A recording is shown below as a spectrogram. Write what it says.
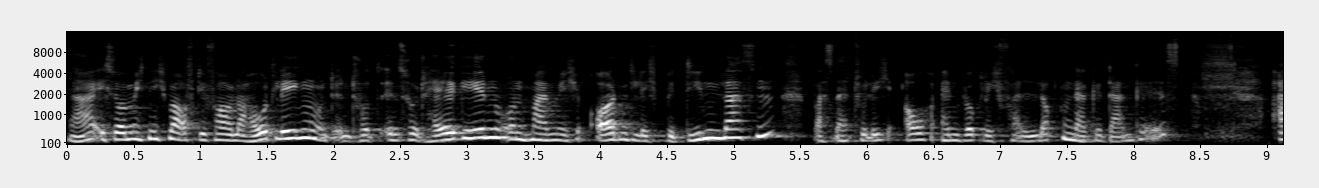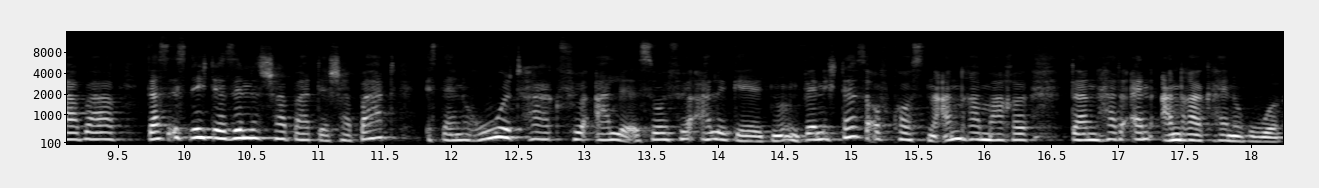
Ja, ich soll mich nicht mal auf die faule Haut legen und ins Hotel gehen und mal mich ordentlich bedienen lassen, was natürlich auch ein wirklich verlockender Gedanke ist. Aber das ist nicht der Sinn des Schabbat. Der Schabbat ist ein Ruhetag für alle. Es soll für alle gelten. Und wenn ich das auf Kosten anderer mache, dann hat ein anderer keine Ruhe.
